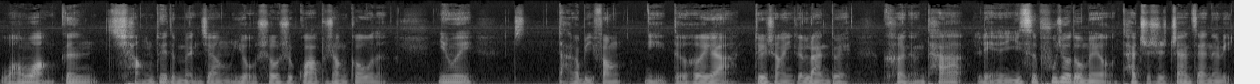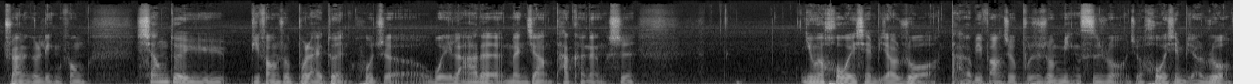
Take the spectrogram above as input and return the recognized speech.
往往跟强队的门将有时候是挂不上钩的，因为打个比方，你德赫亚对上一个烂队，可能他连一次扑救都没有，他只是站在那里转了个零封，相对于。比方说布莱顿或者维拉的门将，他可能是因为后卫线比较弱。打个比方，就不是说名次弱，就后卫线比较弱，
